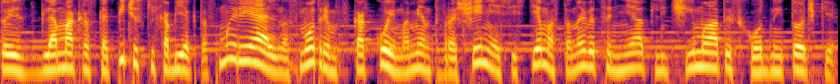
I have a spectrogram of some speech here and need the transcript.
То есть для макроскопических объектов мы реально смотрим, в какой момент вращения система становится неотличима от исходной точки.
